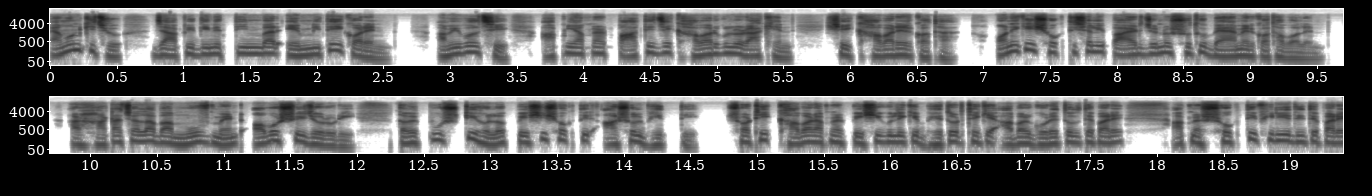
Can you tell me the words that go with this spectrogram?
এমন কিছু যা আপনি দিনে তিনবার এমনিতেই করেন। আমি বলছি, আপনি আপনার পাতে যে খাবারগুলো রাখেন, সেই খাবারের কথা। অনেকেই শক্তিশালী পায়ের জন্য শুধু ব্যায়ামের কথা বলেন। আর হাঁটাচলা বা মুভমেন্ট অবশ্যই জরুরি, তবে পুষ্টি হল পেশি শক্তির আসল ভিত্তি। সঠিক খাবার আপনার পেশিগুলিকে ভেতর থেকে আবার গড়ে তুলতে পারে, আপনার শক্তি ফিরিয়ে দিতে পারে,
